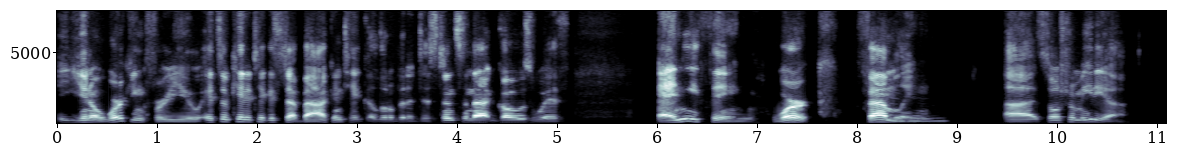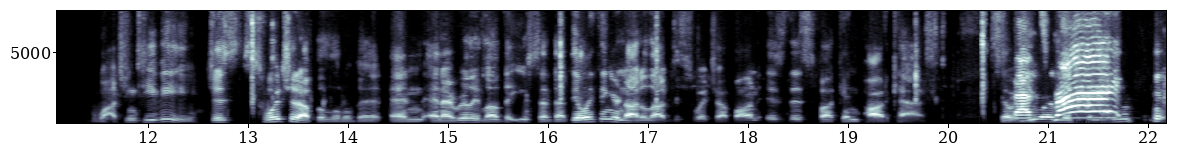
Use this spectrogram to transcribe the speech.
you know, working for you, it's okay to take a step back and take a little bit of distance. And that goes with anything work, family, mm-hmm. uh, social media, watching TV. Just switch it up a little bit. And and I really love that you said that. The only thing you're not allowed to switch up on is this fucking podcast. So That's you are right. listening.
